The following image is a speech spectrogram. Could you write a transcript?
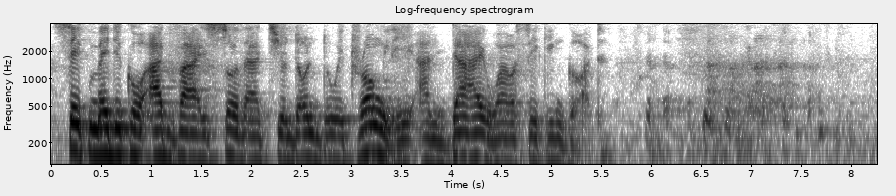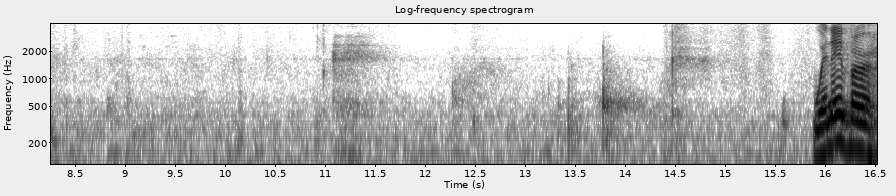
seek medical advice so that you don't do it wrongly and die while seeking God. Whenever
